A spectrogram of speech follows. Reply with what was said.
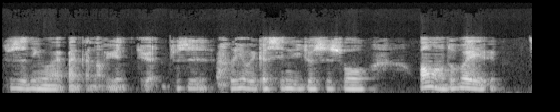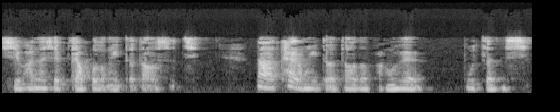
就是另外一半感到厌倦。就是很有一个心理，就是说，往往都会喜欢那些比较不容易得到的事情。那太容易得到的反而会不珍惜，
